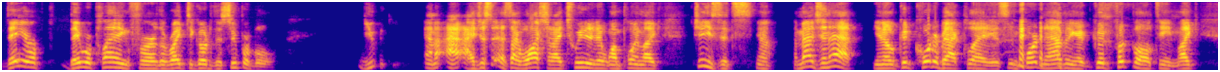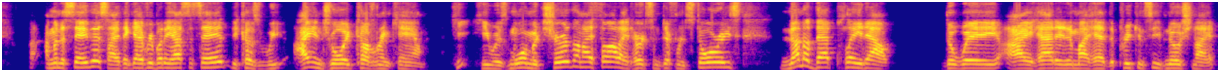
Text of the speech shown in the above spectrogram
They are they were playing for the right to go to the Super Bowl. You and I, I, just, as I watched it, I tweeted at one point, like, geez, it's, you know, imagine that. You know, good quarterback play is important to having a good football team. Like, I'm going to say this. I think everybody has to say it because we, I enjoyed covering Cam. He, he was more mature than I thought. I'd heard some different stories. None of that played out the way I had it in my head, the preconceived notion I,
